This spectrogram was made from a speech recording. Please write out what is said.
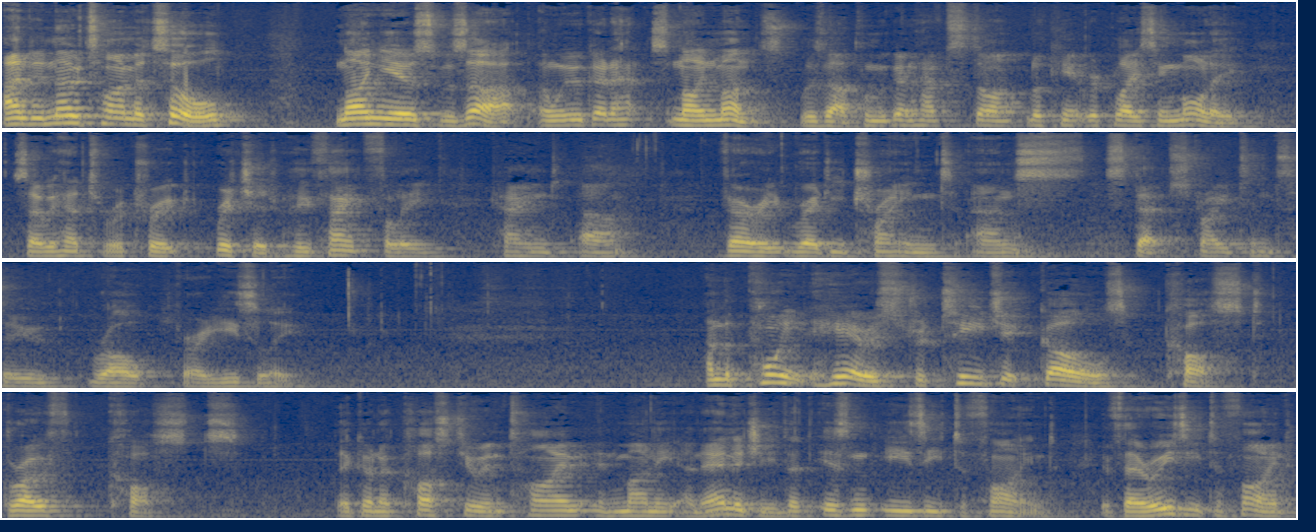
and in no time at all, nine years was up, and we were going to have, nine months was up, and we were going to have to start looking at replacing Molly. So we had to recruit Richard, who thankfully came um, very ready, trained, and stepped straight into role very easily. And the point here is strategic goals cost, growth costs. They're going to cost you in time, in money, and energy that isn't easy to find. If they're easy to find,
